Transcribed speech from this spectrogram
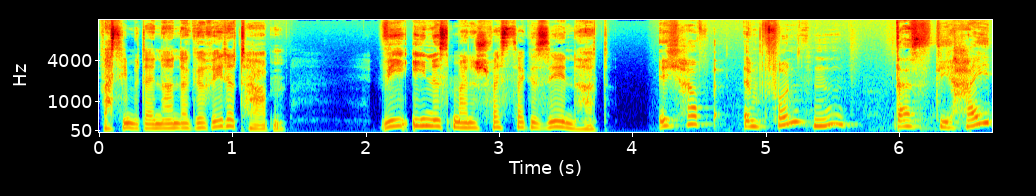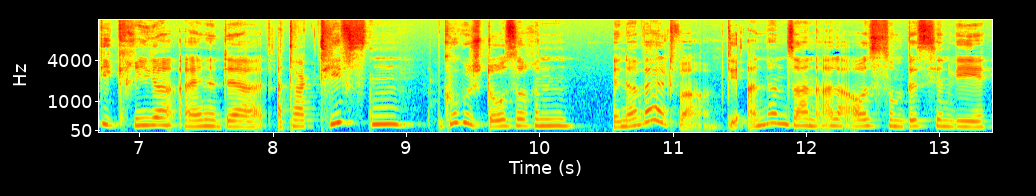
was sie miteinander geredet haben, wie Ines meine Schwester gesehen hat. Ich habe empfunden, dass die Heidi Krieger eine der attraktivsten Kugelstoßerinnen in der Welt war. Die anderen sahen alle aus so ein bisschen wie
